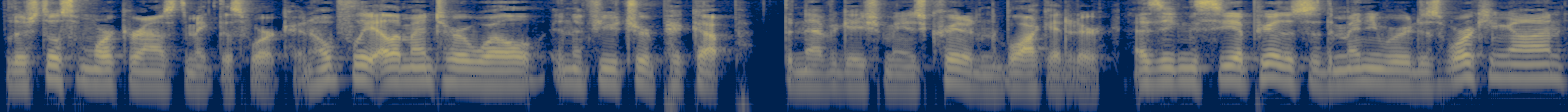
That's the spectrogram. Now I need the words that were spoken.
But there's still some workarounds to make this work. And hopefully Elementor will in the future pick up the navigation menus created in the block editor. As you can see up here, this is the menu we are just working on.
